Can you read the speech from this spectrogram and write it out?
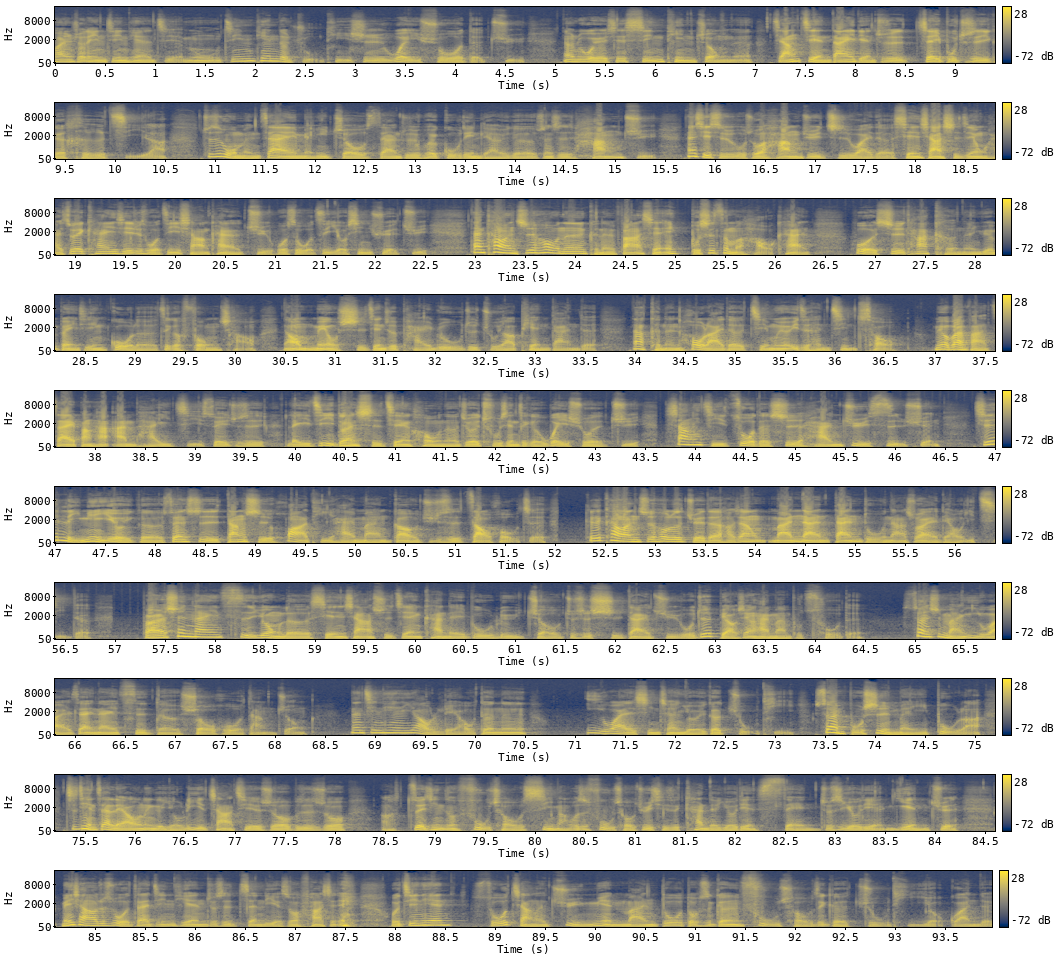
欢迎收听今天的节目。今天的主题是未说的剧。那如果有一些新听众呢，讲简单一点，就是这一部就是一个合集啦。就是我们在每一周三就是会固定聊一个算是夯剧。但其实我说夯剧之外的闲暇时间，我还是会看一些就是我自己想要看的剧，或是我自己有兴趣的剧。但看完之后呢，可能发现诶，不是这么好看。或者是他可能原本已经过了这个风潮，然后没有时间就排入就主要片单的，那可能后来的节目又一直很紧凑，没有办法再帮他安排一集，所以就是累计一段时间后呢，就会出现这个未说的剧。上一集做的是韩剧四选，其实里面也有一个算是当时话题还蛮高的剧，就是《造后者》。可是看完之后就觉得好像蛮难单独拿出来聊一集的，反而是那一次用了闲暇时间看的一部绿洲，就是时代剧，我觉得表现还蛮不错的，算是蛮意外在那一次的收获当中。那今天要聊的呢，意外的行程有一个主题，虽然不是每一部啦，之前在聊那个有利的诈欺的时候，不是说。啊，最近这种复仇戏嘛，或是复仇剧，其实看得有点闲，就是有点厌倦。没想到，就是我在今天就是整理的时候，发现，哎，我今天所讲的剧面蛮多都是跟复仇这个主题有关的。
